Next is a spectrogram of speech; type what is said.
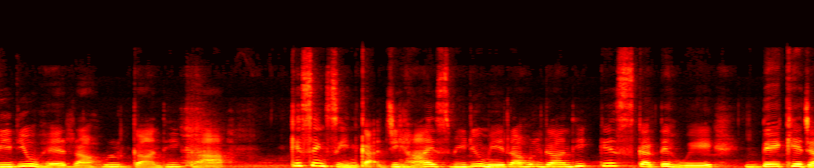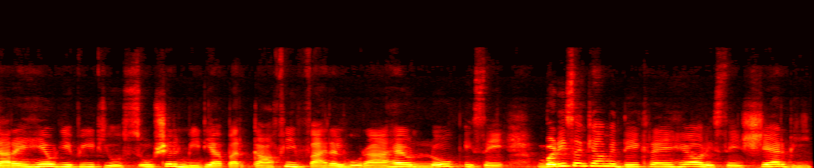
वीडियो है राहुल गांधी का किसिंग सीन का। जी हाँ इस वीडियो में राहुल गांधी किस करते हुए देखे जा रहे हैं और ये वीडियो सोशल मीडिया पर काफ़ी वायरल हो रहा है और लोग इसे बड़ी संख्या में देख रहे हैं और इसे शेयर भी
